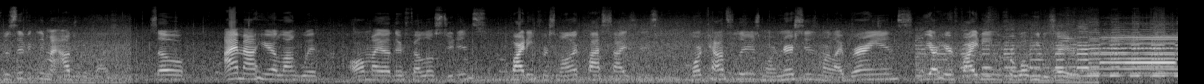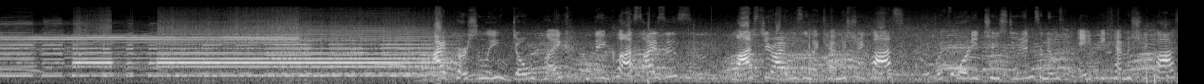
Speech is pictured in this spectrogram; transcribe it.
specifically my algebra class. So I'm out here along with all my other fellow students fighting for smaller class sizes more counselors, more nurses, more librarians. We are here fighting for what we deserve. I personally don't like big class sizes. Last year I was in a chemistry class with 42 students and it was an AP chemistry class,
